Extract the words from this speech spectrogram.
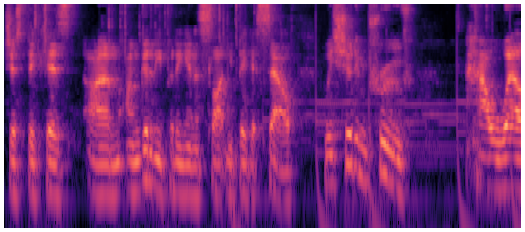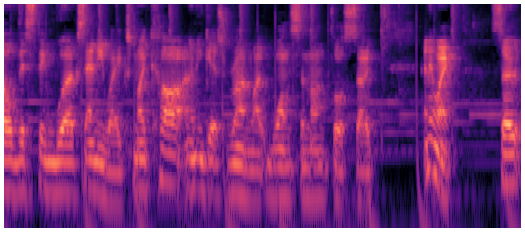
just because um, I'm going to be putting in a slightly bigger cell, which should improve how well this thing works anyway, because my car only gets run like once a month or so. Anyway, so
